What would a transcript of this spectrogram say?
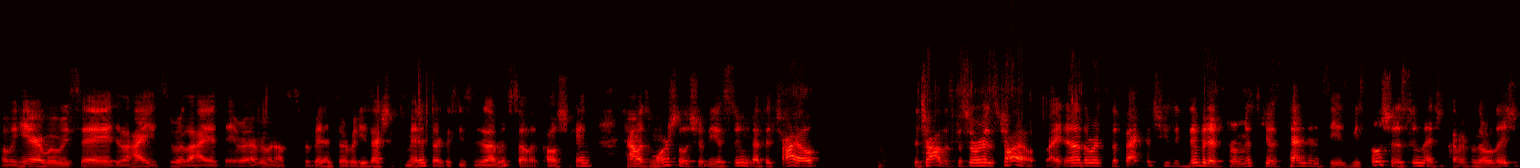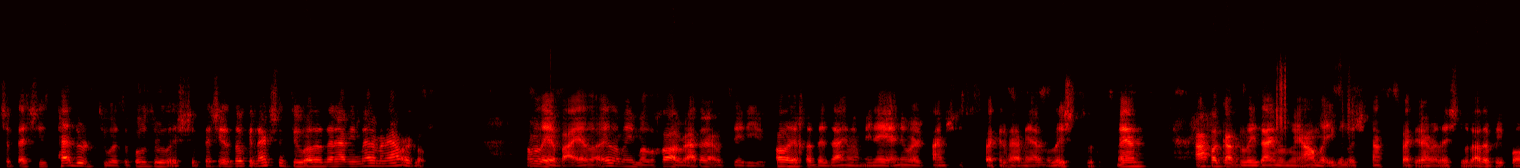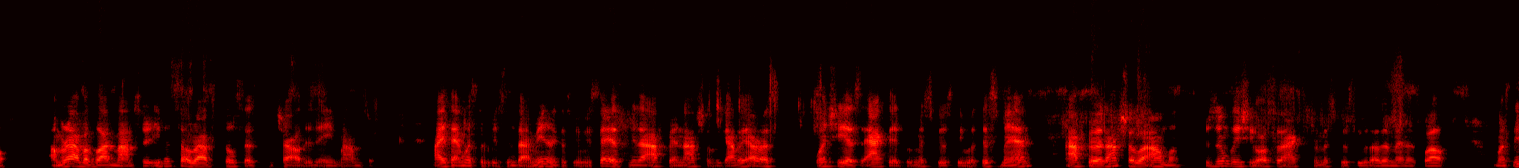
over here where we say everyone else is forbidden to her, but he's actually committed to her because he says Arusala Kol Shekin. How much more so should be assumed that the child, the child is sure his child, right? In other words, the fact that she's exhibited promiscuous tendencies, we still should assume that she's coming from the relationship that she's tethered to, as opposed to a relationship that she has no connection to other than having met him an hour ago. Rather, I would say to you, anywhere at time she's suspected of having had relations with this man, even though she's not suspected having relations with other people, I'm Rabad Mamster. even so, Rav still says the child is a mamzer. My time was the reason that I mean because we say is when she has acted promiscuously with this man, after an alma, presumably she also acts promiscuously with other men as well. The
